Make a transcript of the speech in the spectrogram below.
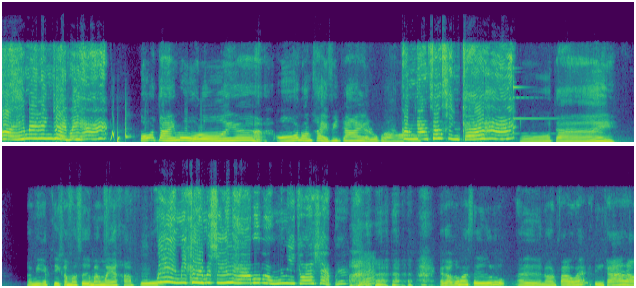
หายแม่เล่นใหญ่ไปฮะโต๊ะใจหมูเลยอะอ๋อนอนไข่ฟิตได้เหรอะลูกเหรอกำลังสร้างสินค้าฮะโอ้ใจแล้วมีเอฟซีเข้ามาซื้อบ้างไหมอะครับลูกไม่เห็นมีใครมาซื้อเลยฮะเพราะผมไม่มีโทรศัพท์ฮะแต่เขาก็มาซื้อลูกเออนอนเฝ้าไว้สินค้าเรา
